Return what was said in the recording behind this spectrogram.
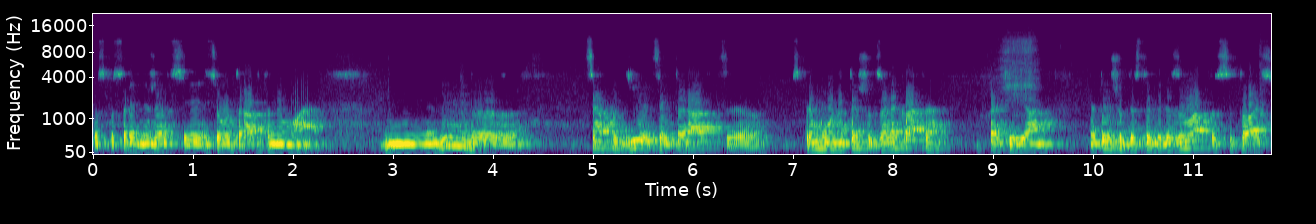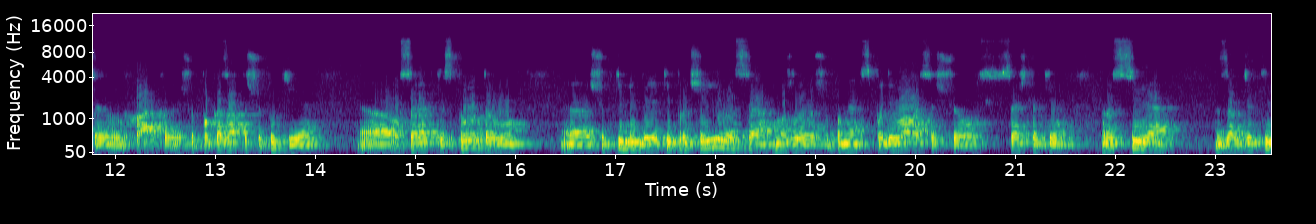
безпосередньо жертв цього теракту немає. Він е, ця подія, цей теракт е, спрямований на те, щоб залякати харків'ян, для того, щоб дестабілізувати ситуацію в Харкові, щоб показати, що тут є е, осередки спротиву, е, щоб ті люди, які причаїлися, можливо, щоб вони сподівалися, що все ж таки Росія завдяки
